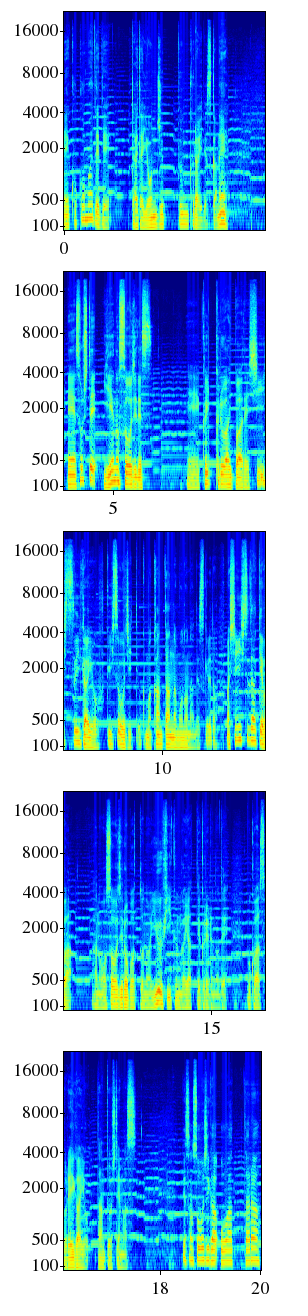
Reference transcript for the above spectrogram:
えー、ここまででだいたい40分くらいですかね。えー、そして家の掃除です、えー、クイックルワイパーで寝室以外を拭き掃除っていう、まあ、簡単なものなんですけれど、まあ、寝室だけはあのお掃除ロボットのユーフィーくんがやってくれるので僕はそれ以外を担当しています。でその掃除が終わったら、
